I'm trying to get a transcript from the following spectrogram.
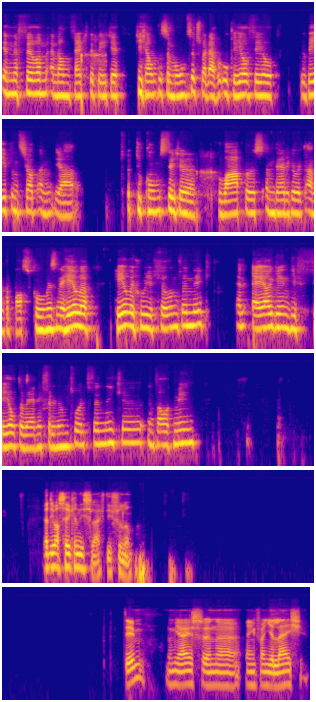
in de film en dan vechten tegen gigantische monsters, waar we ook heel veel wetenschap en ja, toekomstige wapens en dergelijke aan te pas komen. Het is een hele, hele goede film, vind ik. En eigenlijk een die veel te weinig vernoemd wordt, vind ik, eh, in het algemeen. Ja, die was zeker niet slecht, die film. Tim, noem jij eens een, eh, een van je lijstje.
